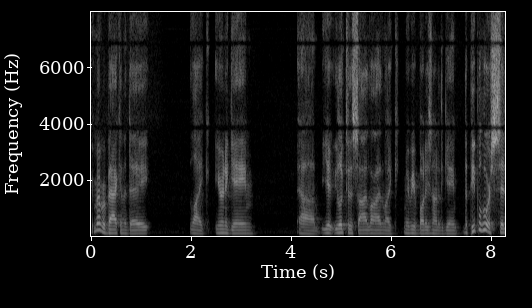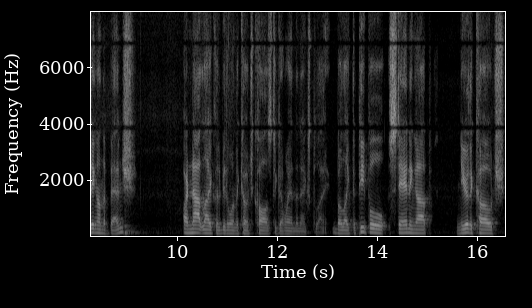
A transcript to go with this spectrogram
You remember back in the day, like you're in a game, um, you, you look to the sideline, like maybe your buddy's not in the game. The people who are sitting on the bench are not likely to be the one the coach calls to go in the next play, but like the people standing up near the coach,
